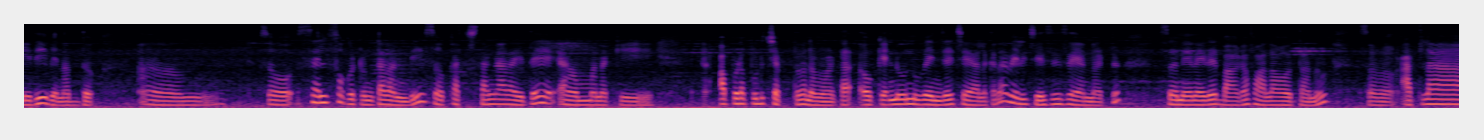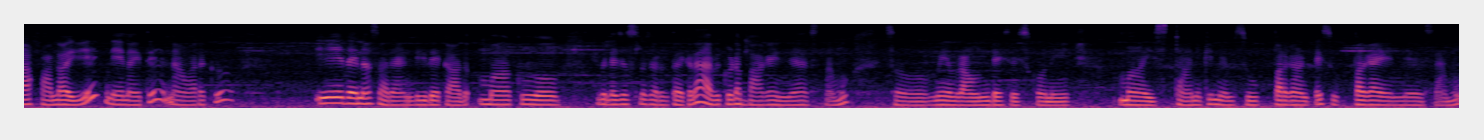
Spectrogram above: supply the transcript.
ఏది వినద్దు. సో సెల్ఫ్ ఒకటి ఉంటుందండి. సో ఖచ్చితంగా అదైతే మనకి అప్పుడప్పుడు చెప్తుంది అనమాట ఓకే నువ్వు నువ్వు ఎంజాయ్ చేయాలి కదా వెళ్ళి చేసేసే అన్నట్టు. సో నేనైతే బాగా ఫాలో అవుతాను. సో అట్లా ఫాలో అయ్యి నేనైతే నా వరకు ఏదైనా సరే అండి ఇదే కాదు. మాకు విలేజెస్లో జరుగుతాయి కదా అవి కూడా బాగా ఎంజాయ్ చేస్తాము. సో మేము రౌండ్ వేసేసుకొని మా ఇష్టానికి మేము సూపర్గా అంటే సూపర్గా ఎంజాయ్ చేసాము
